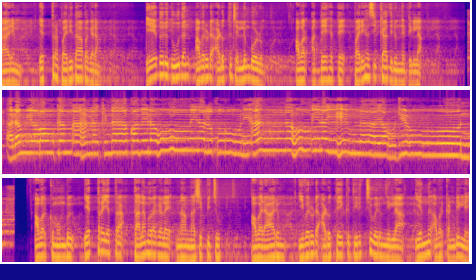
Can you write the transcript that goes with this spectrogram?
കാര്യം എത്ര പരിതാപകരം ഏതൊരു ദൂതൻ അവരുടെ അടുത്തു ചെല്ലുമ്പോഴും അവർ അദ്ദേഹത്തെ പരിഹസിക്കാതിരുന്നിട്ടില്ല ألم يروا كم أهلكنا قبلهم من القرون أنهم إليهم لا يرجعون അവർക്കു മുമ്പ് എത്രയെത്ര തലമുറകളെ നാം നശിപ്പിച്ചു അവരാരും ഇവരുടെ അടുത്തേക്ക് തിരിച്ചു വരുന്നില്ല എന്ന് അവർ കണ്ടില്ലേ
